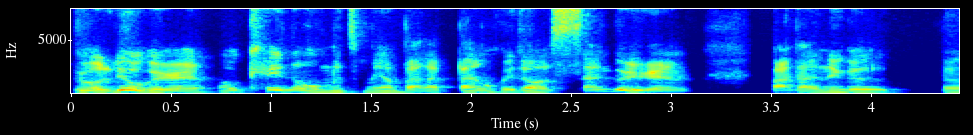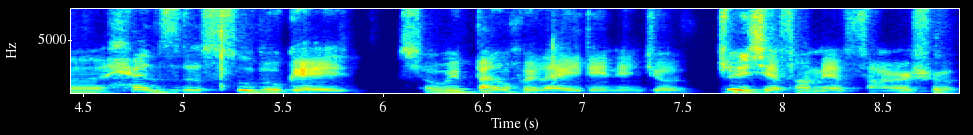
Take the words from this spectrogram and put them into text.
有六个人，OK，那我们怎么样把它搬回到三个人，把它那个呃 hands 的速度给稍微扳回来一点点，就这些方面反而是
